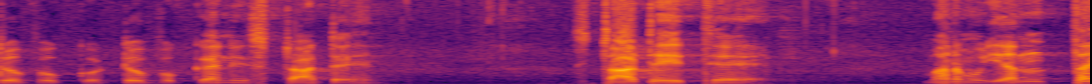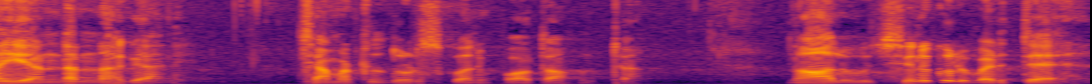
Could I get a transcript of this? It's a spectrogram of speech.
టుపుక్కు టుపుక్ అని స్టార్ట్ అయింది. స్టార్ట్ అయితే మనము ఎంత ఎండన్నా కానీ చెమటలు దుడుచుకొని పోతూ ఉంటాం. నాలుగు చినుకులు పడితే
